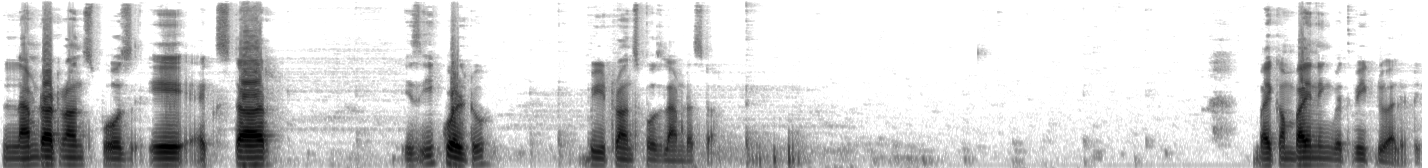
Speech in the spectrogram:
lambda transpose A x star is equal to B transpose lambda star. by combining with weak duality.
